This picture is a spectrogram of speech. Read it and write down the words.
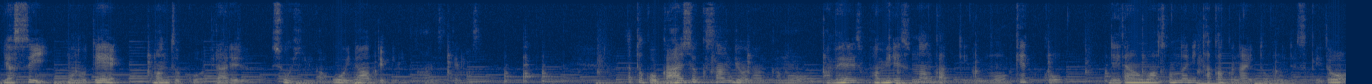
安いもので満足を得られる商品が多いなというふうに。とこう外食産業なんかもファミレスなんかっていうのも結構値段はそんなに高くないと思うんですけど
